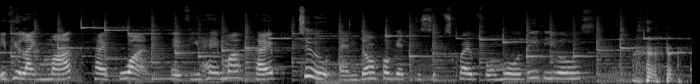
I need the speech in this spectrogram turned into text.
If you like math, type 1. If you hate math, type 2. And don't forget to subscribe for more videos.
